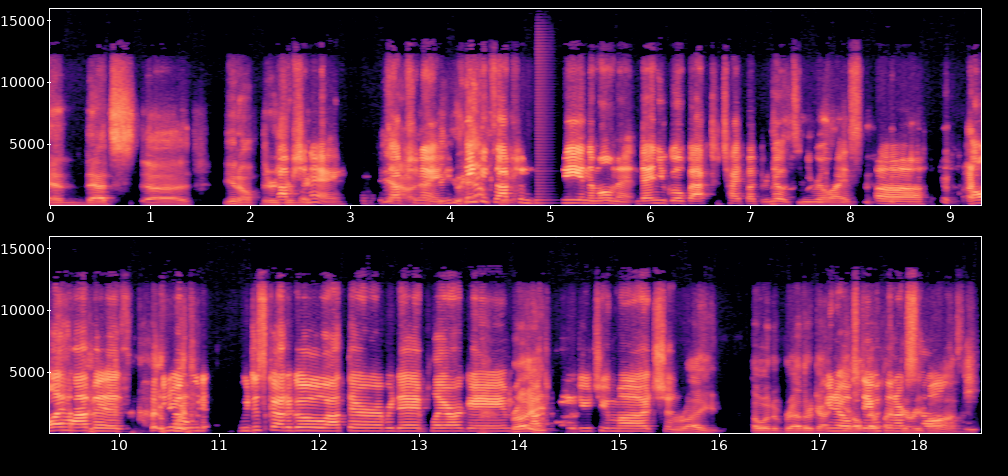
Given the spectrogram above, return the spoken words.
and that's uh you know there's option your a yeah, option a. think you, you think it's to. option b in the moment then you go back to type up your notes and you realize uh all i have is you know we, we just got to go out there every day play our game. Right. not to do too much and right. I would have rather gotten you know stay within ourselves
